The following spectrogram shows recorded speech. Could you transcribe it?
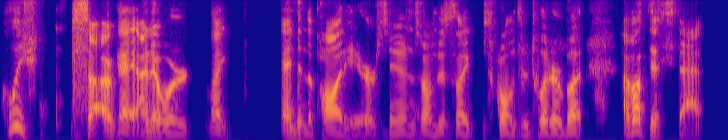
Holy sh- so, okay, I know we're like ending the pod here soon, so I'm just like scrolling through Twitter. But how about this stat?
